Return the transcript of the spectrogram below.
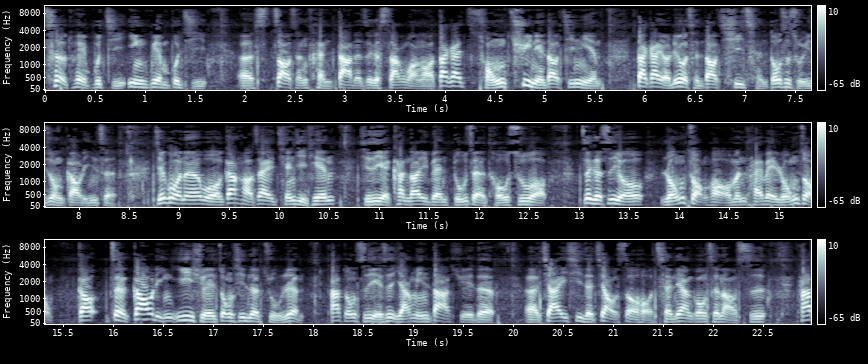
撤退不及、应变不及，呃，造成很大的这个伤亡哦。大概从去年到今年，大概有六成到七成都是属于这种高龄者。结果呢，我刚好在前几天其实也看到一篇读者投书哦，这个是由荣总哈，我们台北荣总。高这高龄医学中心的主任，他同时也是阳明大学的呃嘉义系的教授哦，陈亮公陈老师，他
